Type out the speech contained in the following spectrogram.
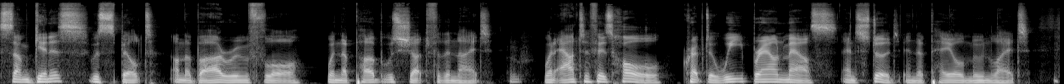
Some Guinness was spilt on the bar room floor when the pub was shut for the night. When out of his hole crept a wee brown mouse and stood in the pale moonlight.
